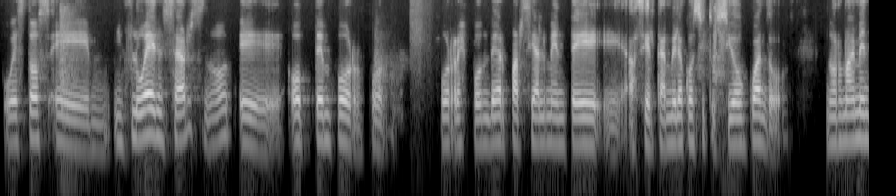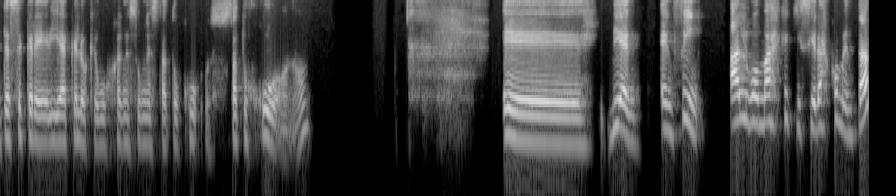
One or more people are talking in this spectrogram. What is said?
o estos eh, influencers, ¿no? Eh, opten por, por, por, responder parcialmente eh, hacia el cambio de la Constitución cuando normalmente se creería que lo que buscan es un status quo, status quo ¿no? bien, en fin, ¿Algo más que quisieras comentar?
